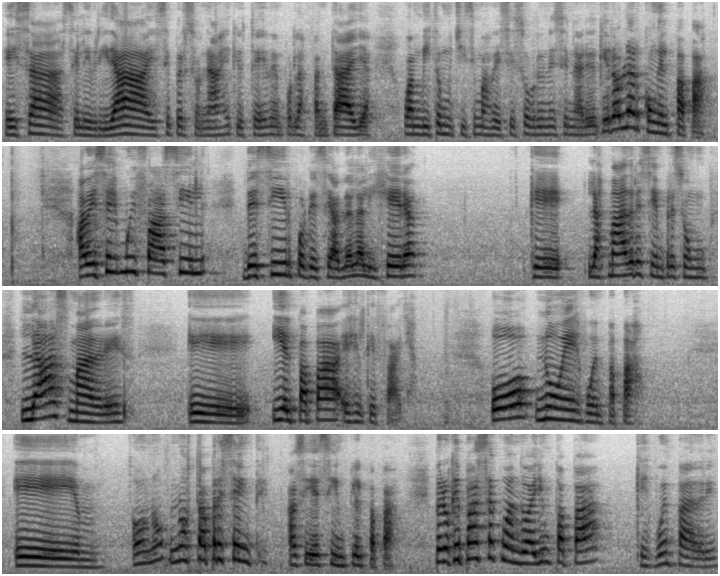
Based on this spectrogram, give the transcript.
esa celebridad, ese personaje que ustedes ven por las pantallas o han visto muchísimas veces sobre un escenario. Quiero hablar con el papá. A veces es muy fácil decir, porque se habla a la ligera, que las madres siempre son las madres eh, y el papá es el que falla. O no es buen papá. Eh, o no, no está presente. Así de simple el papá. Pero ¿qué pasa cuando hay un papá que es buen padre,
